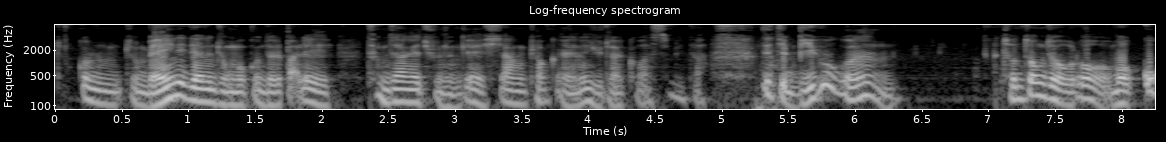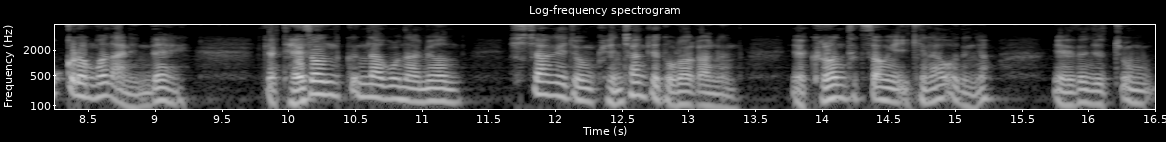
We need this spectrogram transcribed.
조금 좀 메인이 되는 종목군들을 빨리 등장해 주는 게 시장 평가에는 유리할 것 같습니다. 근데 이제 미국은 전통적으로 뭐 꼭 그런 건 아닌데 그러니까 대선 끝나고 나면 시장에 좀 괜찮게 돌아가는 예, 그런 특성이 있긴 하거든요. 예, 그래서 이제 좀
